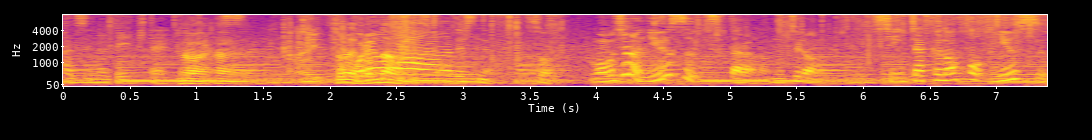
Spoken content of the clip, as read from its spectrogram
始めていきたいと思はいいます、はいはいはこれはですねそう、まあ、もちろんニュースっつったら、まあもちろん新着の方ニュースっ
